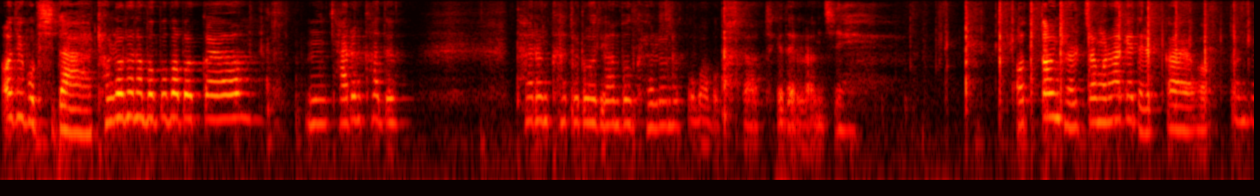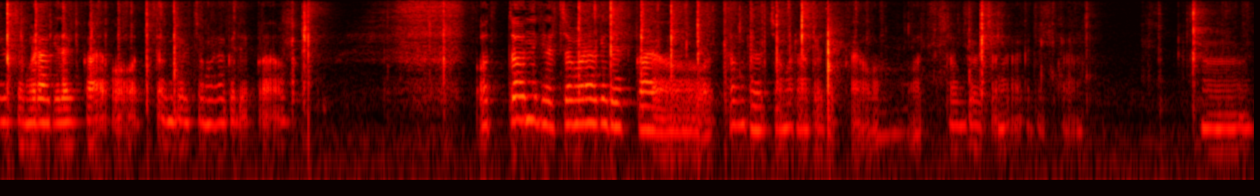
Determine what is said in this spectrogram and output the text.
어. 디 봅시다. 결론을 한번 뽑아볼까요? 음, 다른 카드. 다른 카드로 어디 한번 결론을 뽑아봅시다. 어떻게 될런지. 어떤 결정을 하게 될까요? 어떤 결정을 하게 될까요? 어떤 결정을 하게 될까요? 어떤 결정을 하게 될까요? 어떤 결정을 하게 될까요? 어떤 결정을 하게 될까요? 음,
